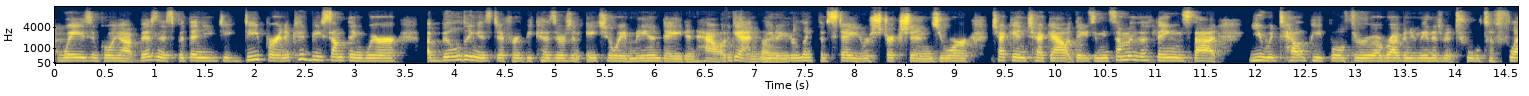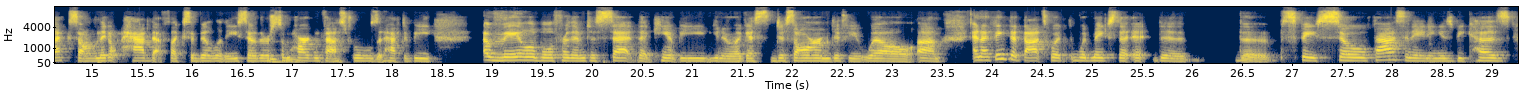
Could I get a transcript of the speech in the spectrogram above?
ways of going out business but then you dig deeper and it could be something where a building is different because there's an hoa mandate and how again right. you know your length of stay your restrictions your check in check out dates i mean some of the things that you would tell people through a revenue management tool to flex on they don't have that flexibility so there's mm-hmm. some hard and fast rules that have to be available for them to set that can't be you know i guess disarmed if you will um, and i think that that's what what makes the the the space so fascinating is because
